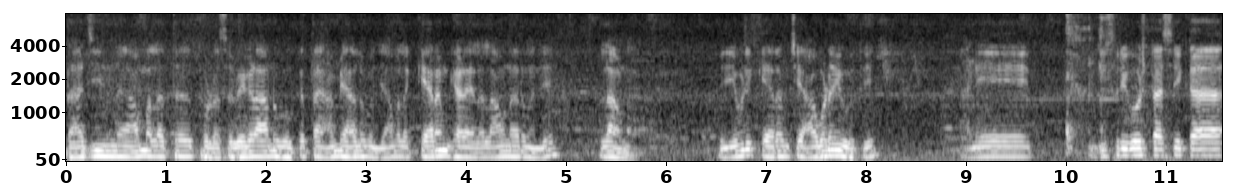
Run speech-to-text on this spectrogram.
दाजीनं आम्हाला तर थोडासा वेगळा अनुभव करता आम्ही आलो म्हणजे आम्हाला कॅरम खेळायला लावणार म्हणजे लावणार. म्हणजे एवढी कॅरमची आवडही होती. आणि दुसरी गोष्ट अशी का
